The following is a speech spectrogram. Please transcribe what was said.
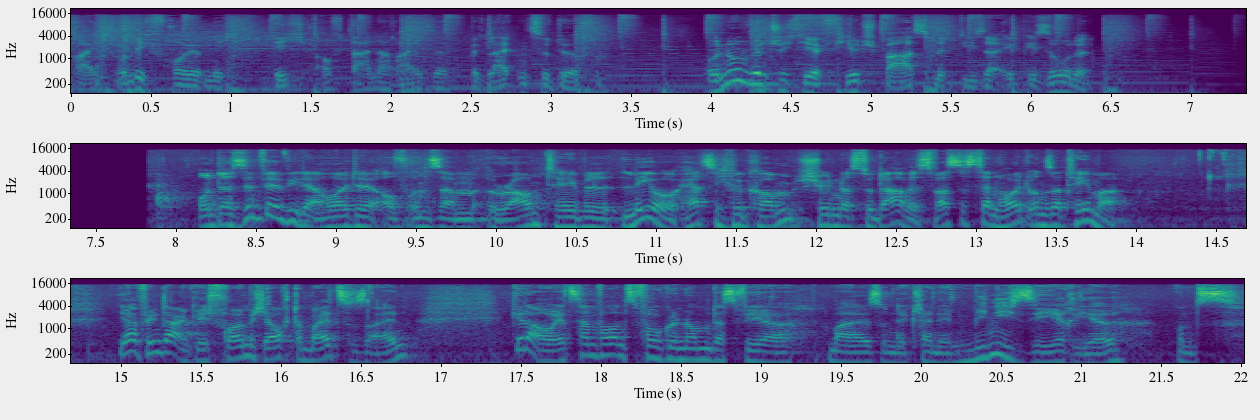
erreicht und ich freue mich, dich auf deiner Reise begleiten zu dürfen. Und nun wünsche ich dir viel Spaß mit dieser Episode. Und da sind wir wieder heute auf unserem Roundtable. Leo, herzlich willkommen. Schön, dass du da bist. Was ist denn heute unser Thema? Ja, vielen Dank. Ich freue mich auch dabei zu sein. Genau, jetzt haben wir uns vorgenommen, dass wir mal so eine kleine Miniserie uns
